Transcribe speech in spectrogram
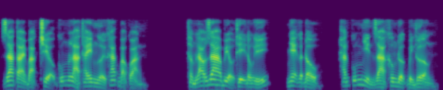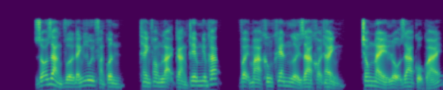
gia tài bạc triệu cũng là thay người khác bảo quản. Thẩm lão gia biểu thị đồng ý, nhẹ gật đầu hắn cũng nhìn ra không được bình thường. Rõ ràng vừa đánh lui phản quân, thành phong lại càng thêm nghiêm khắc, vậy mà không khen người ra khỏi thành, trong này lộ ra cổ quái.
